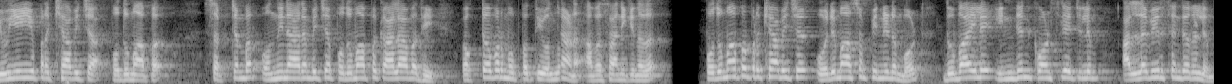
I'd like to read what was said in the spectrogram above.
യു എ ഇ പ്രഖ്യാപിച്ച പൊതുമാപ്പ്. സെപ്റ്റംബർ ഒന്നിനാരംഭിച്ച പൊതുമാപ്പ് കാലാവധി ഒക്ടോബർ മുപ്പത്തിയൊന്നിനാണ് അവസാനിക്കുന്നത്. പൊതുമാപ്പ് പ്രഖ്യാപിച്ച് ഒരു മാസം പിന്നിടുമ്പോൾ ദുബായിലെ ഇന്ത്യൻ കോൺസുലേറ്റിലും അല്ലവീർ സെന്ററിലും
